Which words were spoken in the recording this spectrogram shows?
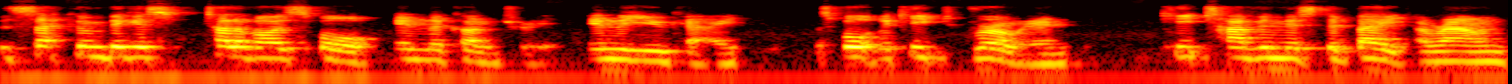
the second biggest televised sport in the country, in the UK, the sport that keeps growing, keeps having this debate around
